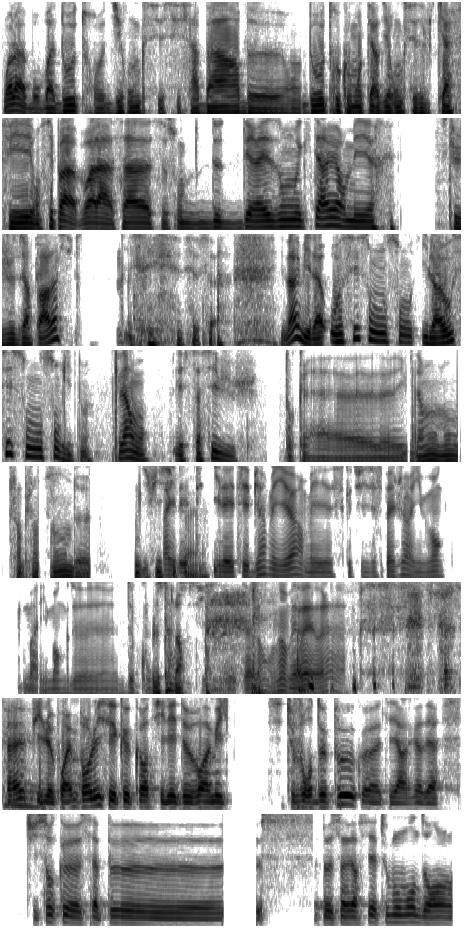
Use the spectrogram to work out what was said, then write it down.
voilà, bon bah d'autres diront que c'est sa barbe, euh, d'autres commentaires diront que c'est le café, on sait pas. Voilà, ça, ce sont des raisons extérieures, mais euh, ce que je veux dire par là, c'est ça. Non, mais il a haussé son, son il a haussé son, son rythme, clairement, et ça s'est vu. Donc euh, évidemment, non, champion du monde, difficile. Ah, il, a été, il, a été, bien meilleur, mais ce que tu disais Spider, il manque bah, il manque de, de le talent. aussi. Le talent. Non, mais ouais, voilà. Ouais, puis le problème pour lui, c'est que quand il est devant Hamilton, c'est toujours de peu, quoi. Tu sens que ça peut, ça peut s'inverser à tout moment dans,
